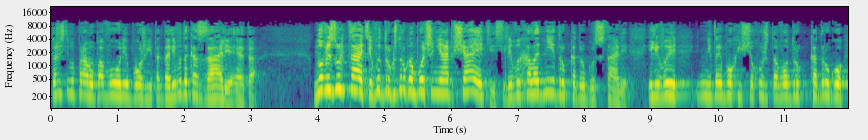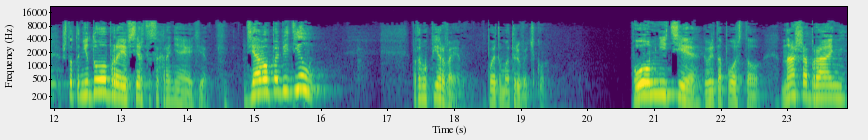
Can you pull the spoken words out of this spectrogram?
даже если вы правы по воле Божьей и так далее, вы доказали это. Но в результате вы друг с другом больше не общаетесь, или вы холоднее друг к другу стали, или вы, не дай Бог, еще хуже того, друг к другу что-то недоброе в сердце сохраняете. Дьявол победил. Потому первое, по этому отрывочку. Помните, говорит апостол, наша брань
